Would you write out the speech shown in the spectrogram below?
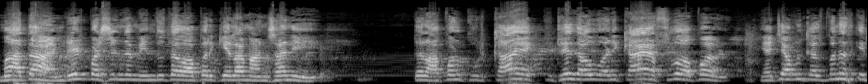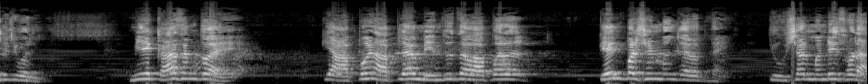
मग आता हंड्रेड पर्सेंट जर मेंदूचा वापर केला माणसाने तर आपण कुठ काय कुठे जाऊ आणि काय असलो आपण याची आपण कल्पनाच केलेली बरी मी हे का सांगतो आहे की आपण आपल्या मेंदूचा वापर टेन पर्सेंट पण करत नाही. ती हुशार मंडळी सोडा.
